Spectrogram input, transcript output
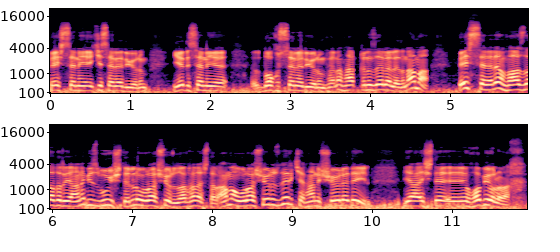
5 seneye 2 sene diyorum. 7 seneye 9 sene diyorum falan. Hakkınızı helal edin ama 5 seneden fazladır yani biz bu işlerle uğraşıyoruz arkadaşlar. Ama uğraşıyoruz derken hani şöyle değil. Ya işte e, hobi olarak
